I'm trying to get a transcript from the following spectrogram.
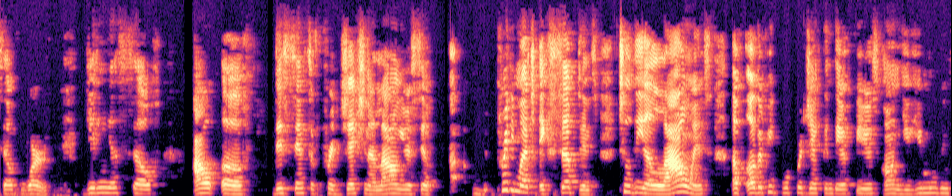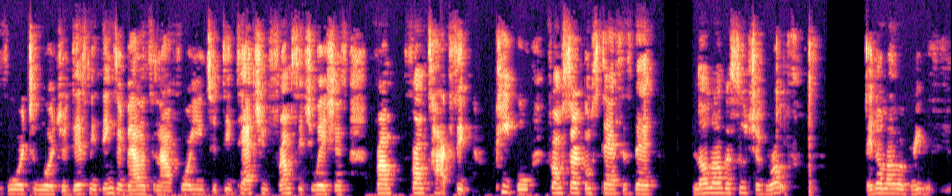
self worth, getting yourself out of this sense of projection, allowing yourself uh, pretty much acceptance to the allowance of other people projecting their fears on you. You're moving forward towards your destiny. Things are balancing out for you to detach you from situations, from from toxic people, from circumstances that no longer suit your growth. They no longer agree with you.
